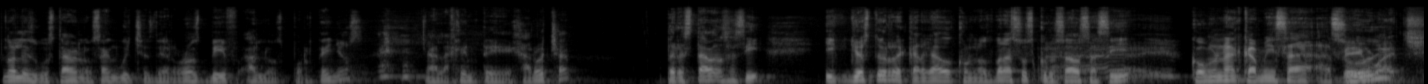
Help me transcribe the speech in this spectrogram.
no les gustaban los sándwiches de roast beef a los porteños, a la gente jarocha. Pero estábamos así, y yo estoy recargado con los brazos cruzados así, con una camisa azul. Baywatch.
